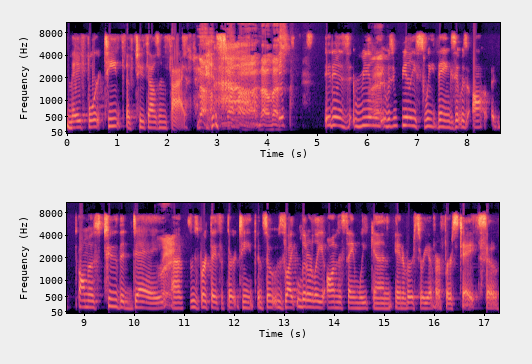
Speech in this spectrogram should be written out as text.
May 14th of 2005. No, no, no, that's it is really right. it was really sweet things. it was all, almost to the day right. um, whose birthday's the 13th and so it was like literally on the same weekend anniversary of our first date. So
